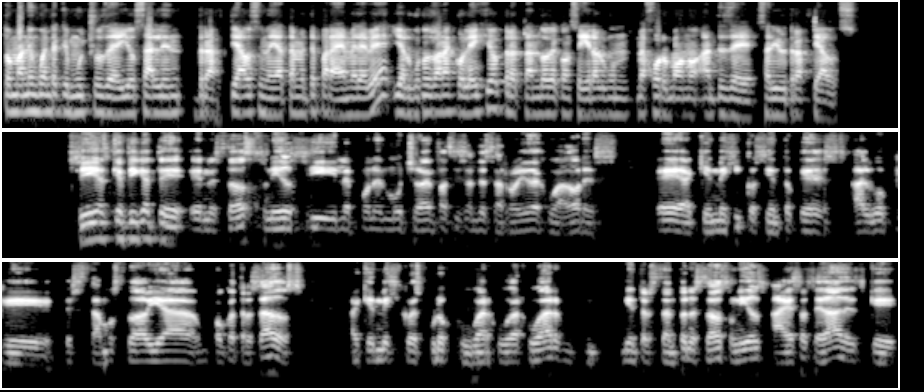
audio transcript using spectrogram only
tomando en cuenta que muchos de ellos salen drafteados inmediatamente para MLB y algunos van a colegio tratando de conseguir algún mejor mono antes de salir drafteados. Sí, es que fíjate, en Estados Unidos sí le ponen mucho énfasis al desarrollo de jugadores. Eh, aquí en México siento que es algo que estamos todavía un poco atrasados. Aquí en México es puro jugar, jugar, jugar. Mientras tanto, en Estados Unidos, a esas edades que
